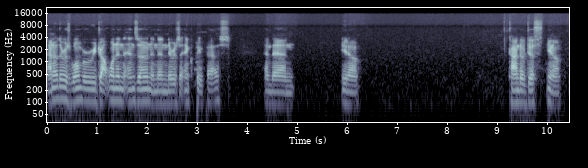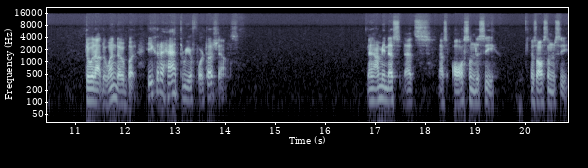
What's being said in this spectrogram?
I know there was one where we dropped one in the end zone and then there was an incomplete pass. And then, you know, kind of just, you know, threw it out the window, but he could have had three or four touchdowns. And I mean that's that's that's awesome to see. That's awesome to see.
